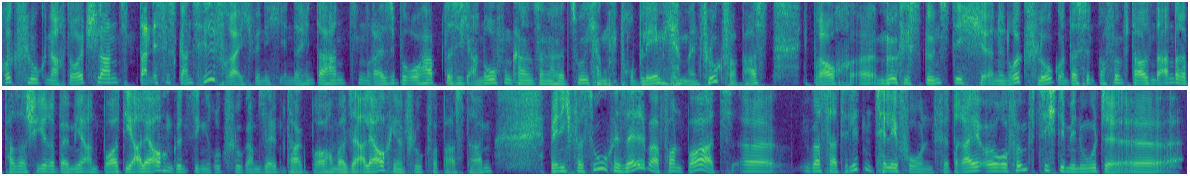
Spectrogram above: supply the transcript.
Rückflug nach Deutschland, dann ist es ganz hilfreich, wenn ich in der Hinterhand ein Reisebüro habe, dass ich anrufen kann und sagen, hör zu, ich habe ein Problem, ich habe meinen Flug verpasst. Ich brauche äh, möglichst günstig einen Rückflug und das sind noch 5000 andere Passagiere bei mir an Bord, die alle auch einen günstigen Rückflug am selben Tag brauchen, weil sie alle auch ihren Flug verpasst haben. Wenn ich versuche, selber von Bord äh, über Satellitentelefon für 3,50 Euro die Minute äh,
